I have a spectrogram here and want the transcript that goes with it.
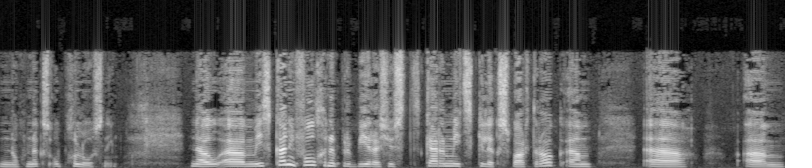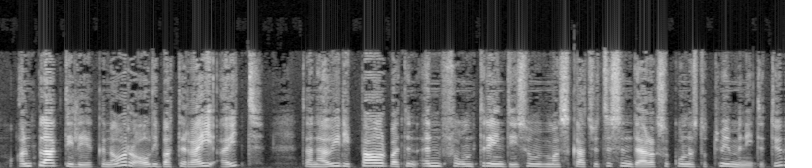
nog niks opgelos nie. Nou, uh mens kan die volgende probeer as jou skerm net skielik swart raak. Um uh um aanplak die rekenaar, al die battery uit, dan hou jy die power button in vir omtrent hierso met maskat so tussen 30 sekondes tot 2 minute toe.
